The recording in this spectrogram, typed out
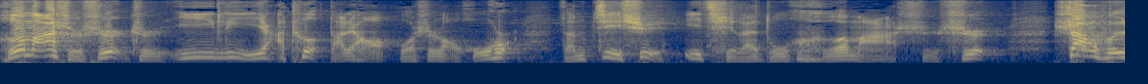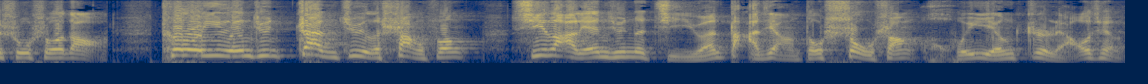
荷马史诗之《伊利亚特》，大家好，我是老胡胡，咱们继续一起来读荷马史诗。上回书说到，特洛伊联军占据了上风，希腊联军的几员大将都受伤回营治疗去了。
